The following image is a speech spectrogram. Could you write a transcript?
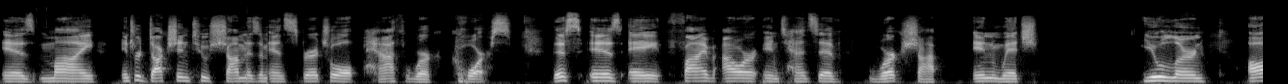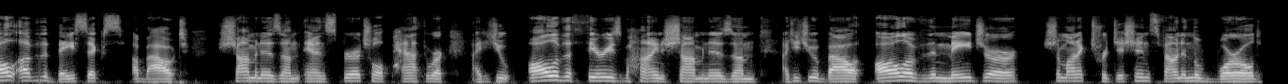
is my Introduction to Shamanism and Spiritual Pathwork course. This is a five hour intensive workshop in which you learn all of the basics about shamanism and spiritual pathwork. I teach you all of the theories behind shamanism. I teach you about all of the major shamanic traditions found in the world.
